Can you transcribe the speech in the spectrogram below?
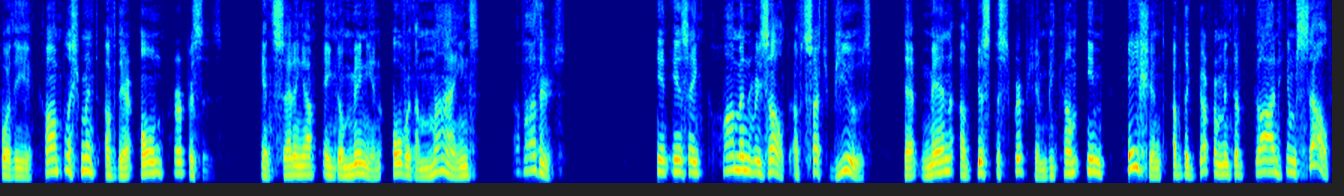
for the accomplishment of their own purposes in setting up a dominion over the minds of others. It is a common result of such views that men of this description become impatient of the government of God Himself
